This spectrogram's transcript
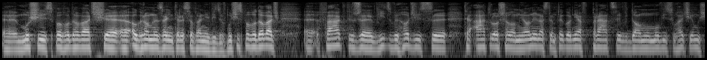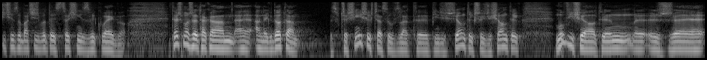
E, musi spowodować e, ogromne zainteresowanie widzów. Musi spowodować fakt, że widz wychodzi z teatru oszołomiony, następnego dnia w pracy, w domu mówi: Słuchajcie, musicie zobaczyć, bo to jest coś niezwykłego. Też może taka anegdota z wcześniejszych czasów, z lat 50., 60., mówi się o tym, że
